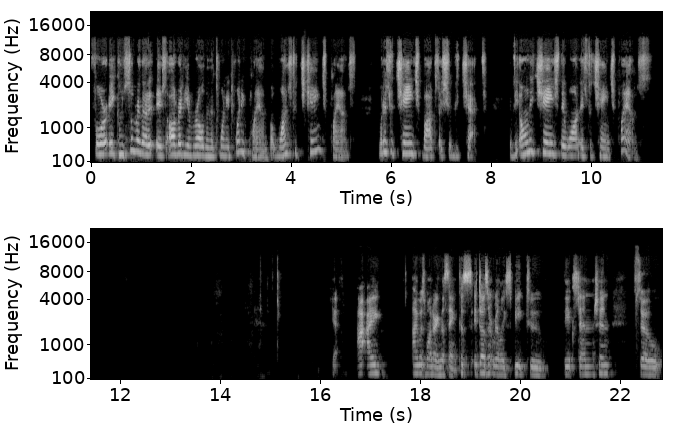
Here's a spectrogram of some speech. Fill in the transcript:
For a consumer that is already enrolled in the 2020 plan but wants to change plans, what is the change box that should be checked? If the only change they want is to change plans, I, I, was wondering the same, because it doesn't really speak to the extension. So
